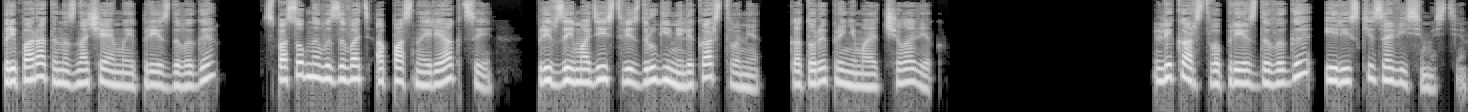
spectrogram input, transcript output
Препараты, назначаемые при СДВГ, способны вызывать опасные реакции – при взаимодействии с другими лекарствами, которые принимает человек. Лекарства при СДВГ и риски зависимости.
